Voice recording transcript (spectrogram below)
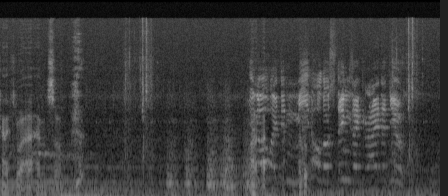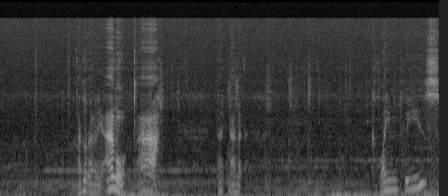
Can I throw it at him, so... You I- know I- I, didn't I mean don't- all those things I cried at you. I don't have any ammo. Ah! Dag damn it. Climb, please.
